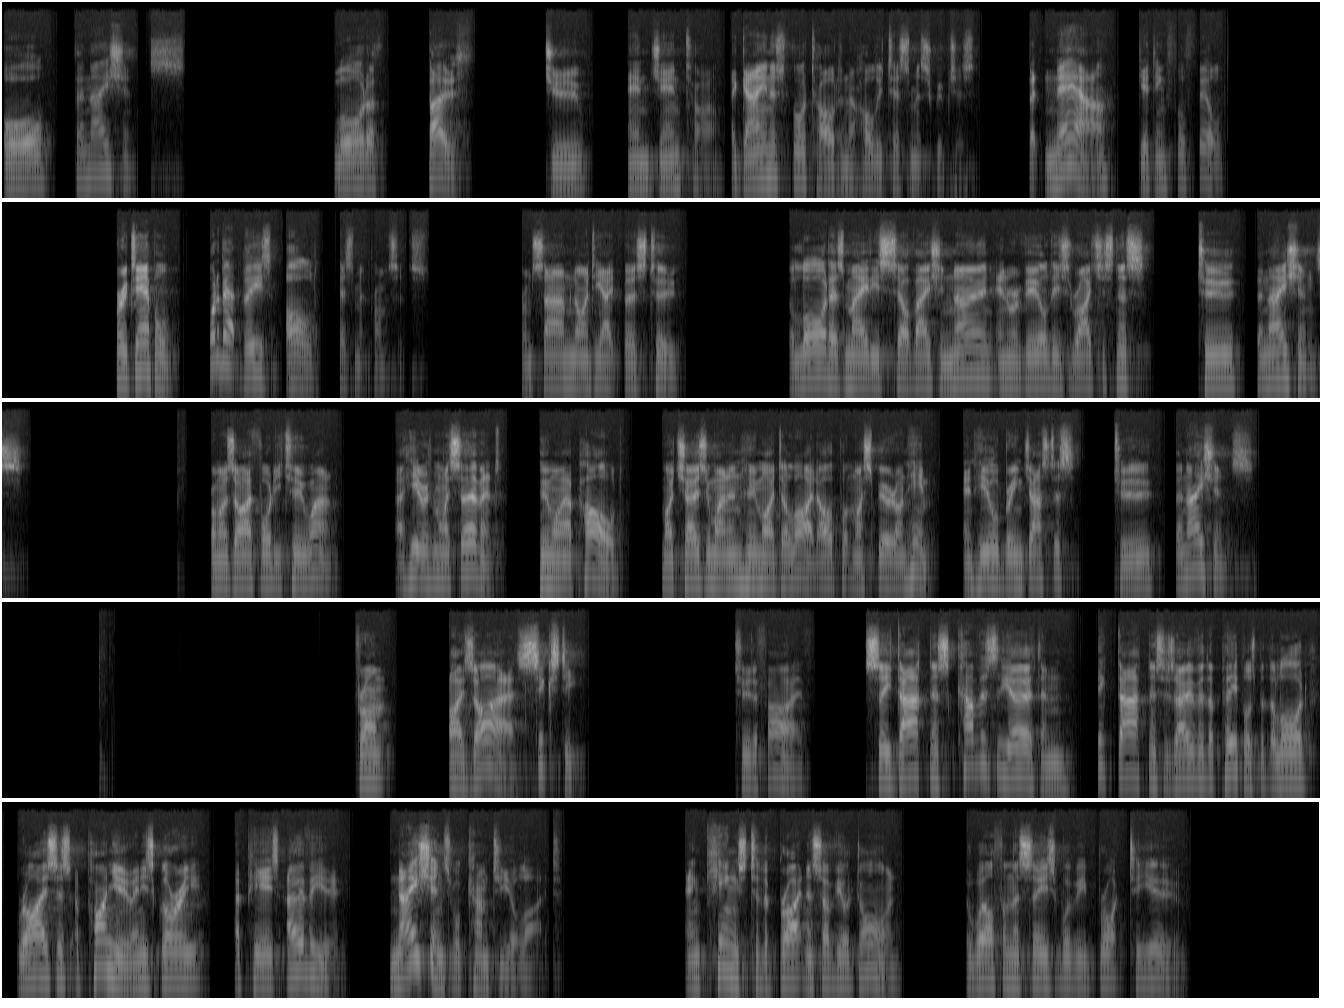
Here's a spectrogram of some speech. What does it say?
all the nations. Lord of both Jew and Gentile. Again, as foretold in the Holy Testament scriptures, but now getting fulfilled. For example, what about these Old Testament promises? From Psalm 98, verse 2 The Lord has made his salvation known and revealed his righteousness to the nations. From Isaiah 42 1. Uh, Here is my servant, whom I uphold, my chosen one in whom I delight. I will put my spirit on him, and he will bring justice to the nations. From Isaiah 60 2 to 5. See, darkness covers the earth, and thick darkness is over the peoples, but the Lord rises upon you, and his glory appears over you. Nations will come to your light, and kings to the brightness of your dawn. The wealth on the seas will be brought to you.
